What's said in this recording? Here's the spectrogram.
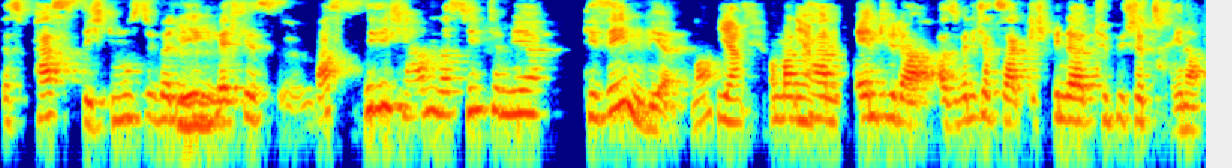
das passt nicht. Du musst überlegen, mhm. welches, was will ich haben, das hinter mir gesehen wird. Ne? Ja. Und man ja. kann entweder, also wenn ich jetzt sage, ich bin der typische Trainer,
